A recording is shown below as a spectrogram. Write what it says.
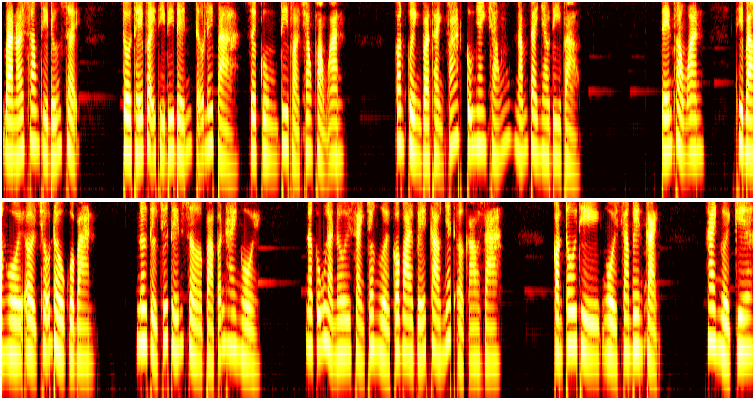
Bà nói xong thì đứng dậy. Tôi thấy vậy thì đi đến đỡ lấy bà rồi cùng đi vào trong phòng ăn. Con Quỳnh và Thành Phát cũng nhanh chóng nắm tay nhau đi vào. Đến phòng ăn thì bà ngồi ở chỗ đầu của bàn. Nơi từ trước đến giờ bà vẫn hay ngồi. Nó cũng là nơi dành cho người có vai vế cao nhất ở Cao Gia. Còn tôi thì ngồi sang bên cạnh. Hai người kia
